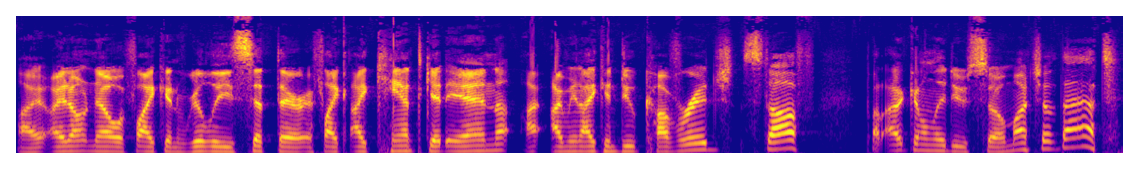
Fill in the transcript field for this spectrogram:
I, I don't know if I can really sit there if like I can't get in. I, I mean I can do coverage stuff, but I can only do so much of that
